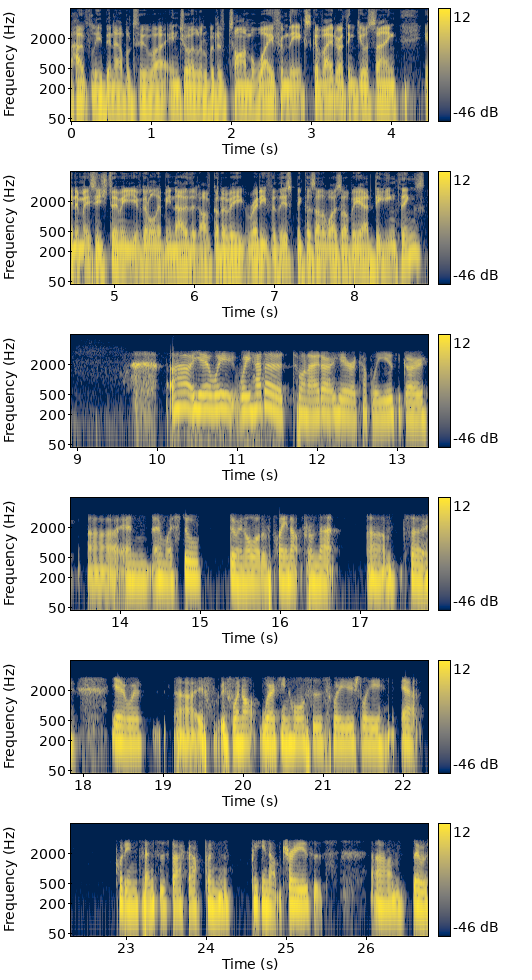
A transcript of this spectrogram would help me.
hopefully you've been able to uh, enjoy a little bit of time away from the excavator. I think you were saying in a message to me, you've got to let me know that I've got to be ready for this because otherwise I'll be out digging things. Uh, yeah, we, we had a tornado here a couple of years ago, uh, and and we're still doing a lot of cleanup from that. Um, so, yeah, we're uh, if if we're not working horses, we're usually out putting fences back up and picking up trees. It's um, there was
